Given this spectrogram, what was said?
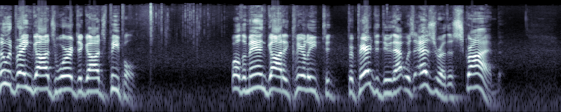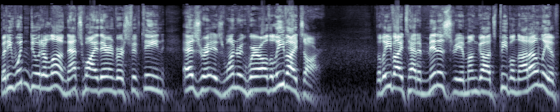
Who would bring God's word to God's people? Well, the man God had clearly to, prepared to do that was Ezra, the scribe. But he wouldn't do it alone. That's why, there in verse 15, Ezra is wondering where all the Levites are. The Levites had a ministry among God's people, not only of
